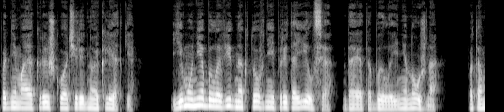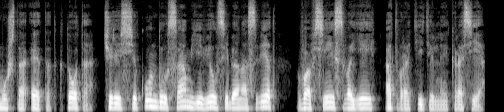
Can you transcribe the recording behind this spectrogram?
поднимая крышку очередной клетки. Ему не было видно, кто в ней притаился, да это было и не нужно, потому что этот кто-то через секунду сам явил себя на свет во всей своей отвратительной красе.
